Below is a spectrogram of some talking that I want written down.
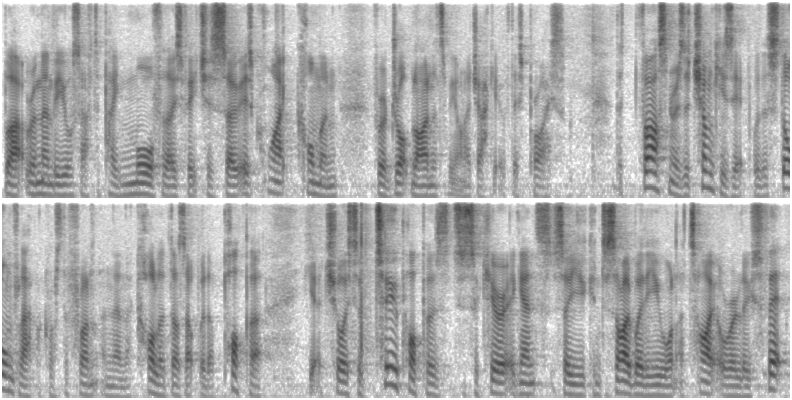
But remember you also have to pay more for those features, so it's quite common for a drop liner to be on a jacket of this price. The fastener is a chunky zip with a storm flap across the front and then the collar does up with a popper. You get a choice of two poppers to secure it against so you can decide whether you want a tight or a loose fit.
